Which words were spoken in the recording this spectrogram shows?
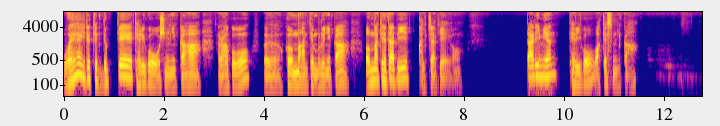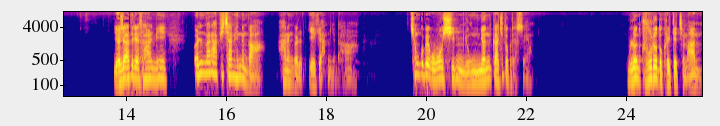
왜 이렇게 늦게 데리고 오십니까? 라고 어, 그 엄마한테 물으니까 엄마 대답이 걸작이에요. 딸이면 데리고 왔겠습니까? 여자들의 삶이 얼마나 비참했는가 하는 걸 얘기합니다. 1956년까지도 그랬어요. 물론 그 후로도 그랬겠지만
